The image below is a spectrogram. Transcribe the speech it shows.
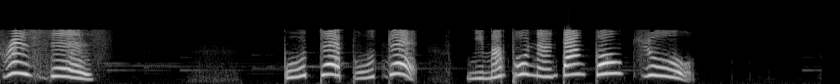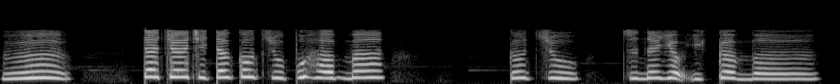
princess。不对，不对，你们不能当公主。嗯，大家一起当公主不好吗？公主只能有一个吗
